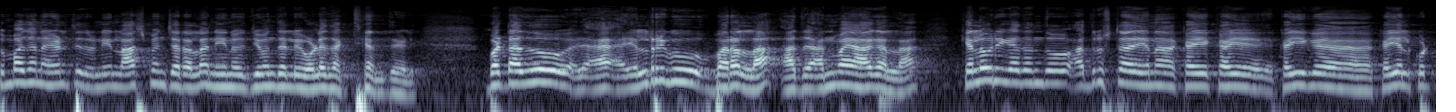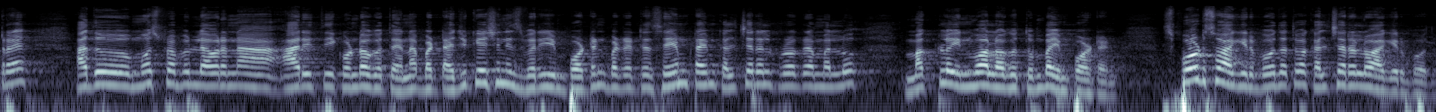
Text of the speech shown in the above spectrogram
ತುಂಬ ಜನ ಹೇಳ್ತಿದ್ರು, ನೀನು ಲಾಸ್ಟ್ ಬೆಂಚರ್ ಅಲ್ಲ, ನೀನು ಜೀವನದಲ್ಲಿ ಒಳ್ಳೇದಾಗ್ತೀಯ ಅಂತೇಳಿ. ಬಟ್ ಅದು ಎಲ್ರಿಗೂ ಬರಲ್ಲ, ಅದು ಅನ್ವಯ ಆಗಲ್ಲ. ಕೆಲವರಿಗೆ ಅದೊಂದು ಅದೃಷ್ಟ ಏನ ಕೈ ಕೈ, ಕೈಗೆ, ಕೈಯಲ್ಲಿ ಕೊಟ್ಟರೆ ಅದು ಮೋಸ್ಟ್ ಪ್ರಾಬಬ್ಲಿ ಅವರನ್ನು ಆ ರೀತಿ ಕೊಂಡೋಗುತ್ತೆ ಏನೋ but education is very important but at the same time cultural ಪ್ರೋಗ್ರಾಮಲ್ಲೂ ಮಕ್ಕಳು ಇನ್ವಾಲ್ವ್ ಆಗೋದು ತುಂಬ ಇಂಪಾರ್ಟೆಂಟ್ ಸ್ಪೋರ್ಟ್ಸು ಆಗಿರ್ಬೋದು ಅಥವಾ ಕಲ್ಚರಲ್ಲೂ ಆಗಿರ್ಬೋದು.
